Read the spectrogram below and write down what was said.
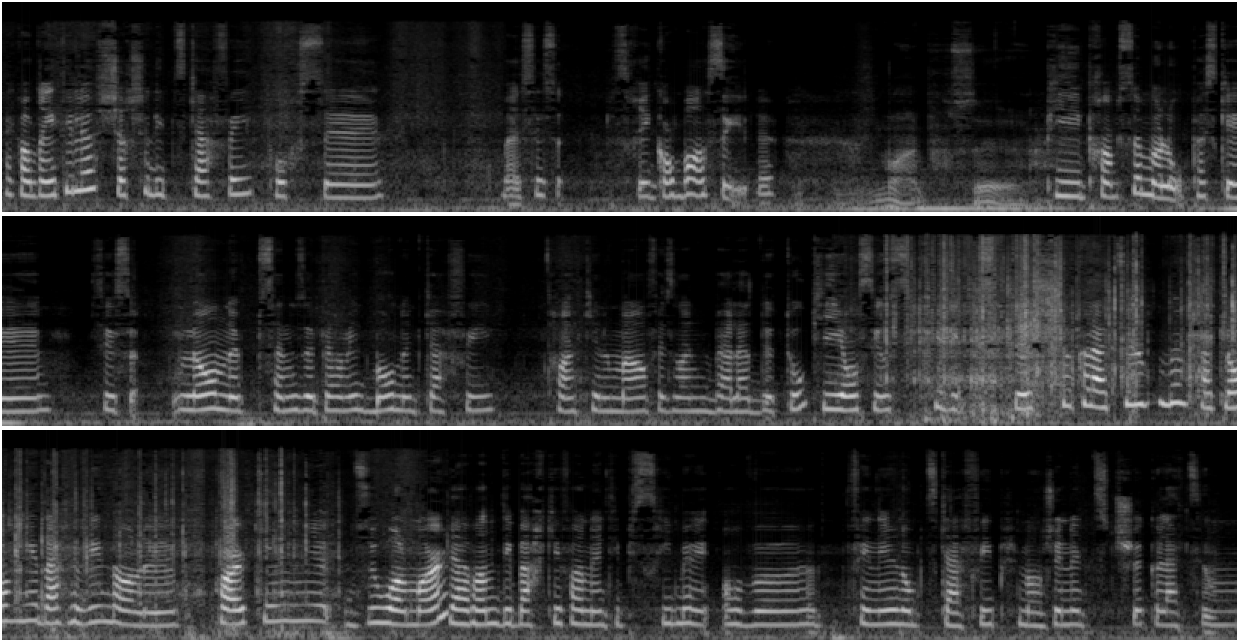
Fait qu'on a été là chercher des petits cafés pour se... Ben c'est ça, se récompenser là. Ouais, pour ça. Puis prendre ça mollo parce que c'est ça. Là, on a, ça nous a permis de boire notre café tranquillement en faisant une balade de taux. Puis on s'est aussi pris des petites chocolatines. Fait que là, on vient d'arriver dans le parking du Walmart. Puis avant de débarquer faire notre épicerie, ben, on va finir nos petits cafés puis manger notre petite chocolatine.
